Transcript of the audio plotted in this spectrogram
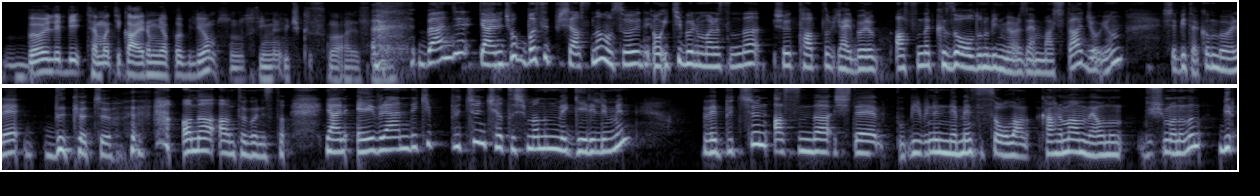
Böyle bir tematik ayrım yapabiliyor musunuz filmin üç kısmı arasında? Bence yani çok basit bir şey aslında ama söylediğin o iki bölüm arasında şöyle tatlı yani böyle aslında kızı olduğunu bilmiyoruz en başta Joy'un. İşte bir takım böyle the kötü ana antagonist. Yani evrendeki bütün çatışmanın ve gerilimin ve bütün aslında işte birbirinin nemesisi olan kahraman ve onun düşmanının bir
